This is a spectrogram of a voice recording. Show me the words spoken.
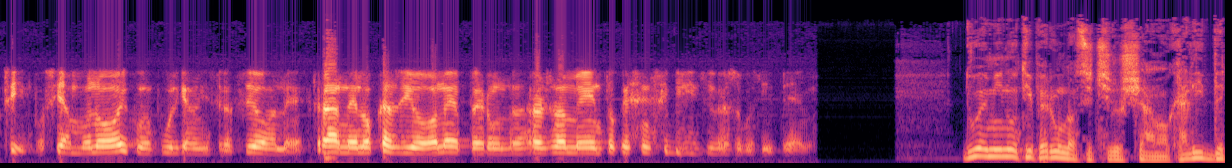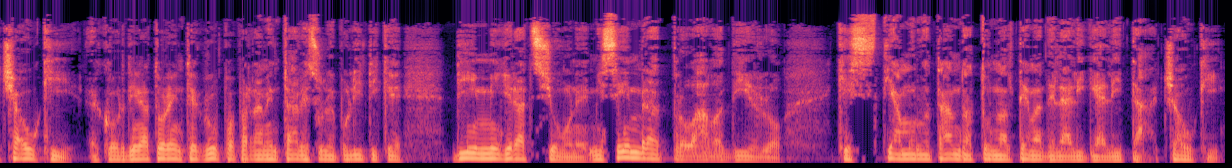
Sì, possiamo noi come pubblica amministrazione trarne l'occasione per un ragionamento che sensibilizzi verso questi temi. Due minuti per uno se ci riusciamo. Khalid Ciauchi, coordinatore intergruppo parlamentare sulle politiche di immigrazione. Mi sembra, provavo a dirlo, che stiamo ruotando attorno al tema della legalità. Ciauchi.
